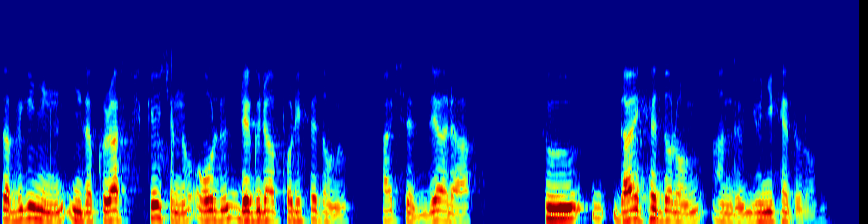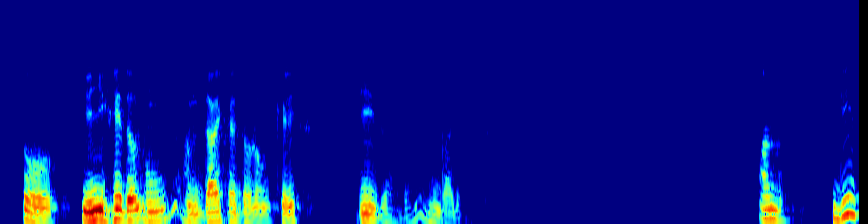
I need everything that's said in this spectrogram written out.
the beginning, in the classification of all regular polyhedron, I said there are two dihedron and unihedron. So unihedron and dihedron case, these are the invariants. And these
